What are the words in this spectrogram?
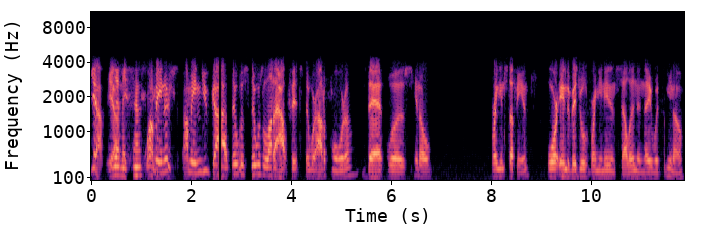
yeah, Does that makes sense? Well, I mean, there's, I mean, you've got there was there was a lot of outfits that were out of Florida that was, you know, bringing stuff in, or individuals bringing in and selling, and they would, you know,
